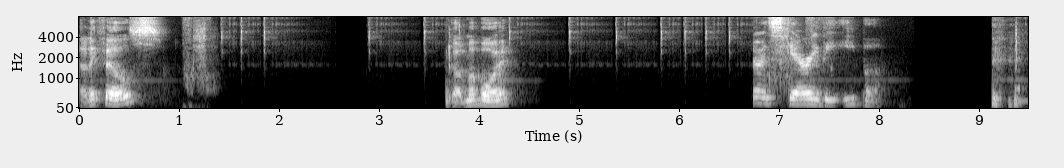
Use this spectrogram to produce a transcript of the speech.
Daddy fills. Got my boy. Don't scary the Epa.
